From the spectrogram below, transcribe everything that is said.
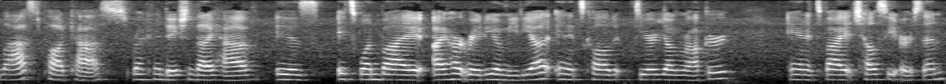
last podcast recommendation that I have is it's one by iHeartRadio Media and it's called Dear Young Rocker and it's by Chelsea Urson.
